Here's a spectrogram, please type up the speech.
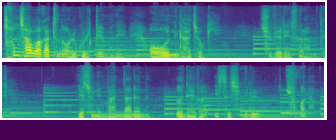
천사와 같은 얼굴 때문에 온 가족이 주변의 사람들이 예수님 만나는 은혜가 있으시기를 축원합니다.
